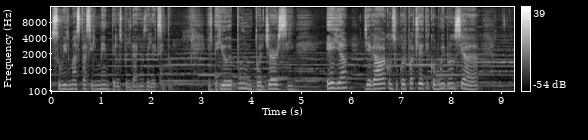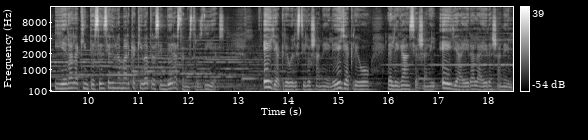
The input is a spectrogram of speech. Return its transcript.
subir más fácilmente los peldaños del éxito. El tejido de punto, el jersey. Ella llegaba con su cuerpo atlético muy bronceada y era la quintesencia de una marca que iba a trascender hasta nuestros días. Ella creó el estilo Chanel, ella creó la elegancia Chanel, ella era la era Chanel.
